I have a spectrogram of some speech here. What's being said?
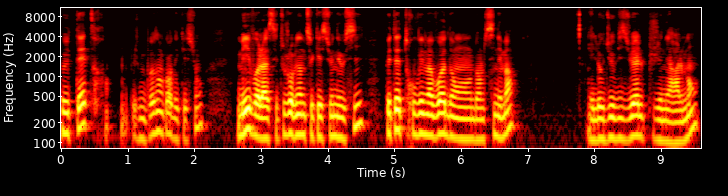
peut-être, je me pose encore des questions, mais voilà, c'est toujours bien de se questionner aussi. Peut-être trouver ma voie dans, dans le cinéma et l'audiovisuel plus généralement.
